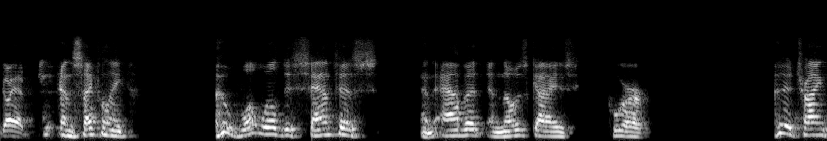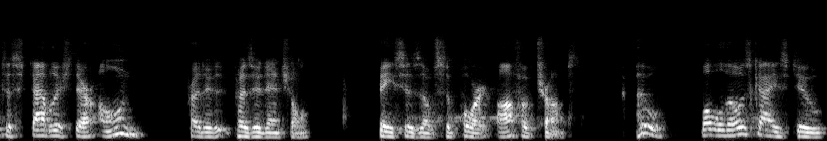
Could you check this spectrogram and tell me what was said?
go ahead. and secondly, what will DeSantis and Abbott and those guys who are trying to establish their own pres- presidential bases of support off of Trump's, who, what will those guys do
